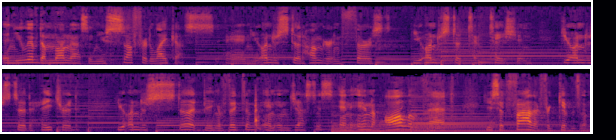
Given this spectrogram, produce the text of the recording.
and you lived among us and you suffered like us and you understood hunger and thirst. You understood temptation. You understood hatred. You understood being a victim and injustice. And in all of that, you said, Father, forgive them.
